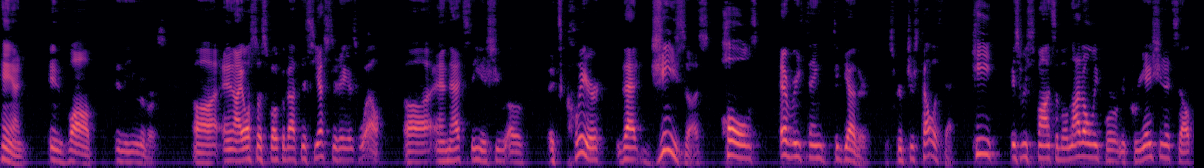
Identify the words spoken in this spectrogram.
hand involved in the universe. Uh, and I also spoke about this yesterday as well. Uh, and that's the issue of it's clear that Jesus holds everything together. The scriptures tell us that. He is responsible not only for the creation itself,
